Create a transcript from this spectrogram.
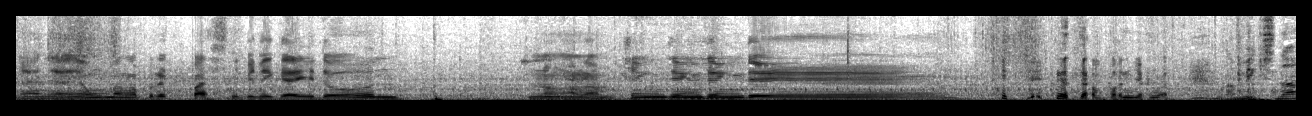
Yan, yan yung mga breakfast na binigay doon. Nung alam, ding ding ding ding. Natapon yung Na-mix na.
